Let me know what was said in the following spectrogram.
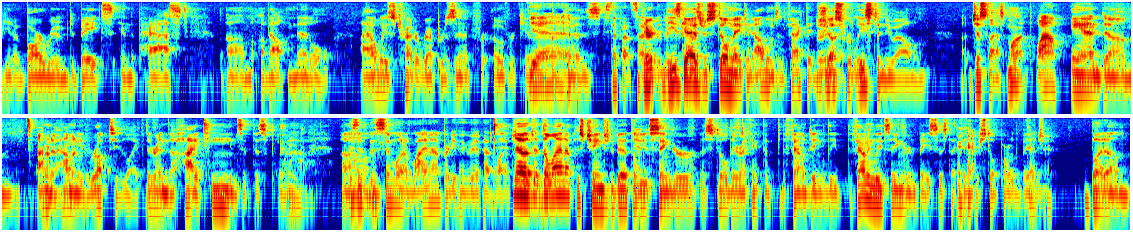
you know barroom debates in the past um, about metal, I always try to represent for Overkill Yeah. because Step outside. the these guys are still making albums. In fact, they just released a new album uh, just last month. Wow. And um, I don't know how many they're up to. Like they're in the high teens at this point. God. Is it Um, the similar lineup, or do you think they've had a lot of no, the, the lineup has changed a bit. The Yeah. lead singer is still there. I think the, the founding lead, the founding lead singer and bassist, I think, Okay. are still part of the band. Gotcha. But um,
